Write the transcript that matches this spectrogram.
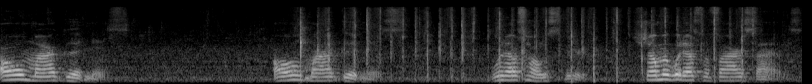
oh my goodness. Oh my goodness. What else, Holy Spirit? Show me what else for fire signs.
